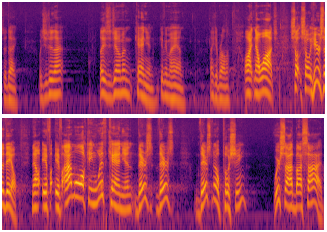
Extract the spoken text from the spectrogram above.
today. Would you do that, ladies and gentlemen? Canyon, give him a hand. Thank you, brother. All right, now watch. So, so here's the deal. Now, if if I'm walking with Canyon, there's there's there's no pushing. We're side by side.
